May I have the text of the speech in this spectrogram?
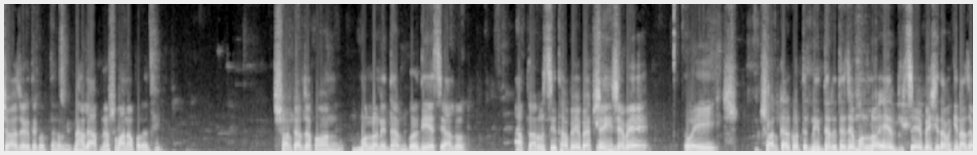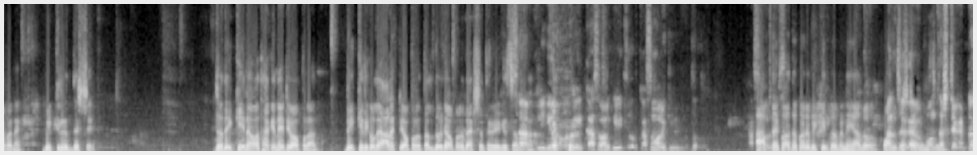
সহযোগিতা করতে হবে। না হলে আপনিও সমান অপরাধী। সরকার যখন মূল্য নির্ধারণ করে দিয়েছে আলুর, আপনার উচিত হবে ব্যবসায়ী হিসেবে ওই সরকার কর্তৃক নির্ধারিত যে মূল্য, এর চেয়ে বেশি দামে কিনা যাবে না বিক্রির উদ্দেশ্যে। যদি কিনেও থাকেন এটি অপরাধ বিক্রি করলে আরেকটি অপরাধ তাহলে দুইটা অপরাধ একসাথে হয়ে গেছে আপনি কত করে বিক্রি করবেন এই আলু? পঞ্চাশ টাকা। পঞ্চাশ টাকাটা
